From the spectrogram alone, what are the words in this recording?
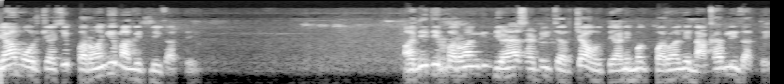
या मोर्चाची परवानगी मागितली जाते. आधी ती परवानगी देण्यासाठी चर्चा होते आणि मग परवानगी नाकारली जाते.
